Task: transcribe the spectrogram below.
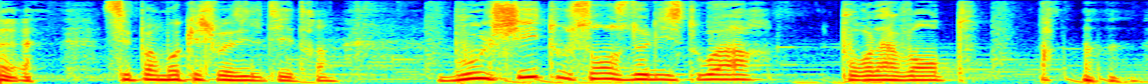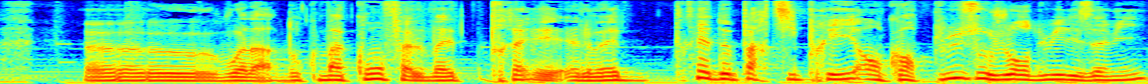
C'est pas moi qui ai choisi le titre. hein. Bullshit ou sens de l'histoire pour la vente voilà, donc ma conf, elle va être très, elle va être très de parti pris, encore plus aujourd'hui, les amis.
